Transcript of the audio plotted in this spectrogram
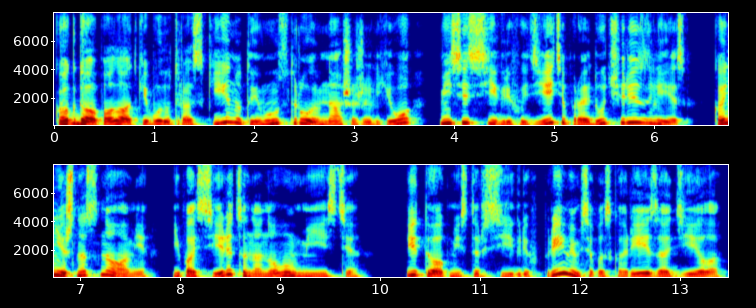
Когда палатки будут раскинуты и мы устроим наше жилье, миссис Сигриф и дети пройдут через лес, конечно, с нами, и поселятся на новом месте. Итак, мистер Сигриф, примемся поскорее за дело.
